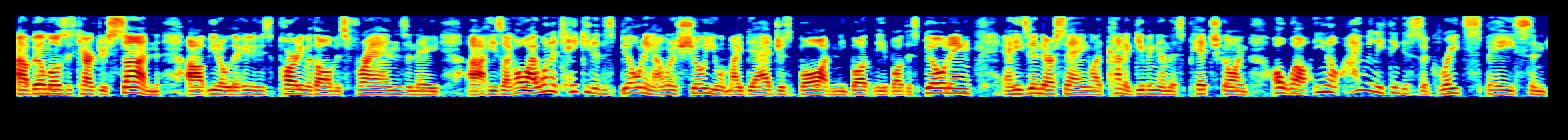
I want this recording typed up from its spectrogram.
uh, Bill Moseley's character's son, uh, you know, he's partying with all of his friends, and they, uh, he's like, "Oh, I want to take you to this building. I want to show you what my dad just bought." And he bought, he bought this building, and he's in there saying, like, kind of giving them this pitch, going, "Oh, well, you know, I really think this is a great space, and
